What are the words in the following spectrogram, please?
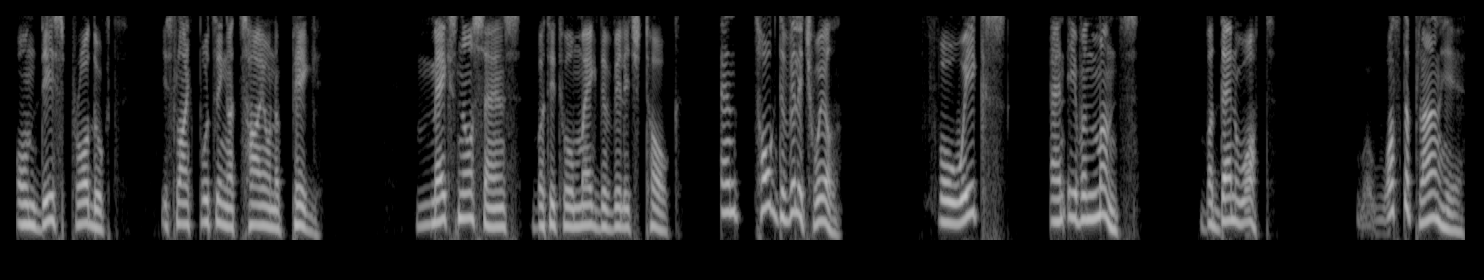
on this product is like putting a tie on a pig. Makes no sense, but it will make the village talk. And talk the village will. For weeks and even months. But then what? What's the plan here?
